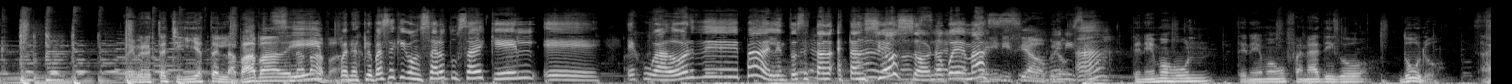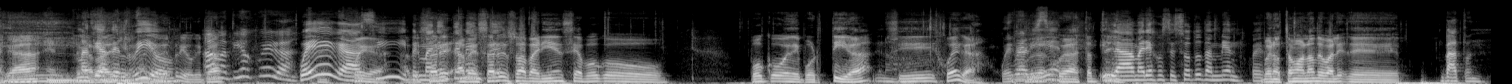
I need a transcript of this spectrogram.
Oye, pero esta chiquilla está en la papa de Sí, la papa. bueno, es que lo que pasa es que Gonzalo, tú sabes que él eh, es jugador de pádel, entonces está, está ansioso, no puede más. Bien iniciado, pero-. ¿Ah? tenemos un tenemos un fanático duro acá Sí. en Matías del Río. que Ah, tra- Matías juega. Juega, juega. sí, a pesar, permanentemente. a pesar de su apariencia poco poco deportiva, No. sí juega. Juega Juega- bien. juega bastante y la María José Soto también juega. Bueno, estamos hablando de, de- Baton.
